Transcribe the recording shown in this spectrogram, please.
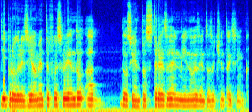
y progresivamente fue subiendo a 213 en 1985.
